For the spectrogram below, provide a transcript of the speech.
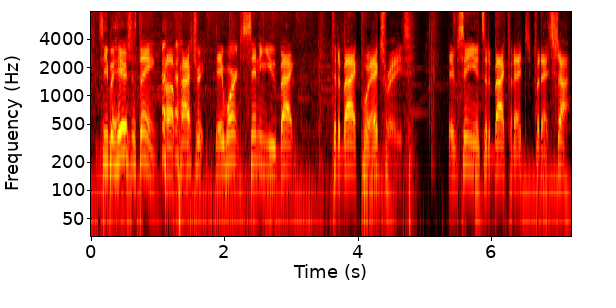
See, but here's the thing, uh, Patrick. they weren't sending you back to the back for X-rays. They were sending you into the back for that for that shot.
